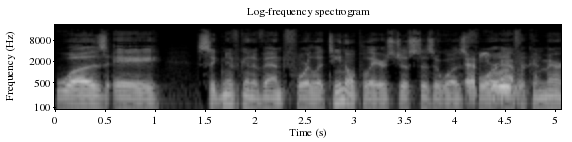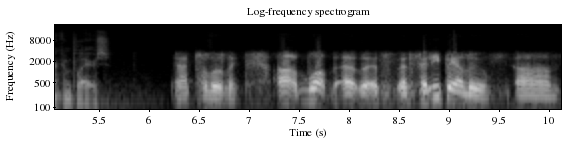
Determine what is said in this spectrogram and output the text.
was a significant event for Latino players, just as it was Absolutely. for African American players. Absolutely. Uh, well, uh, uh, Felipe Alou um,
